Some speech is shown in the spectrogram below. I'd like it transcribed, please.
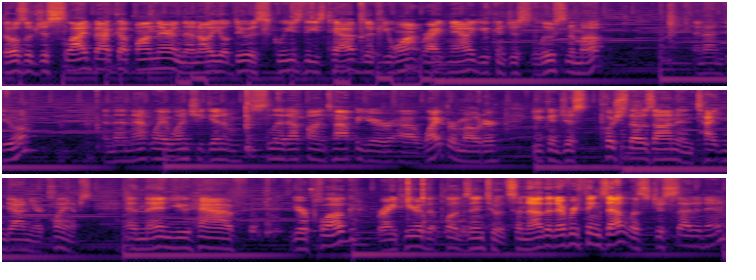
Those will just slide back up on there and then all you'll do is squeeze these tabs if you want. Right now you can just loosen them up and undo them. And then that way once you get them slid up on top of your uh, wiper motor, you can just push those on and tighten down your clamps. And then you have your plug right here that plugs into it. So now that everything's out, let's just set it in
